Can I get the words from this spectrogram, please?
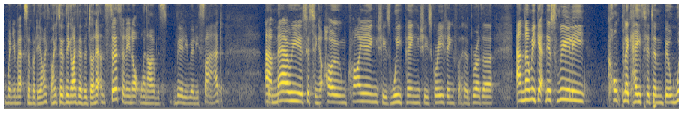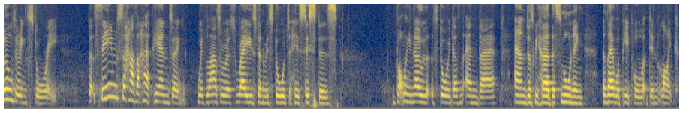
when you met somebody. I, I don't think I've ever done it, and certainly not when I was really, really sad. And Mary is sitting at home crying, she's weeping, she's grieving for her brother. And then we get this really complicated and bewildering story that seems to have a happy ending with Lazarus raised and restored to his sisters. But we know that the story doesn't end there. And as we heard this morning, there were people that didn't like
